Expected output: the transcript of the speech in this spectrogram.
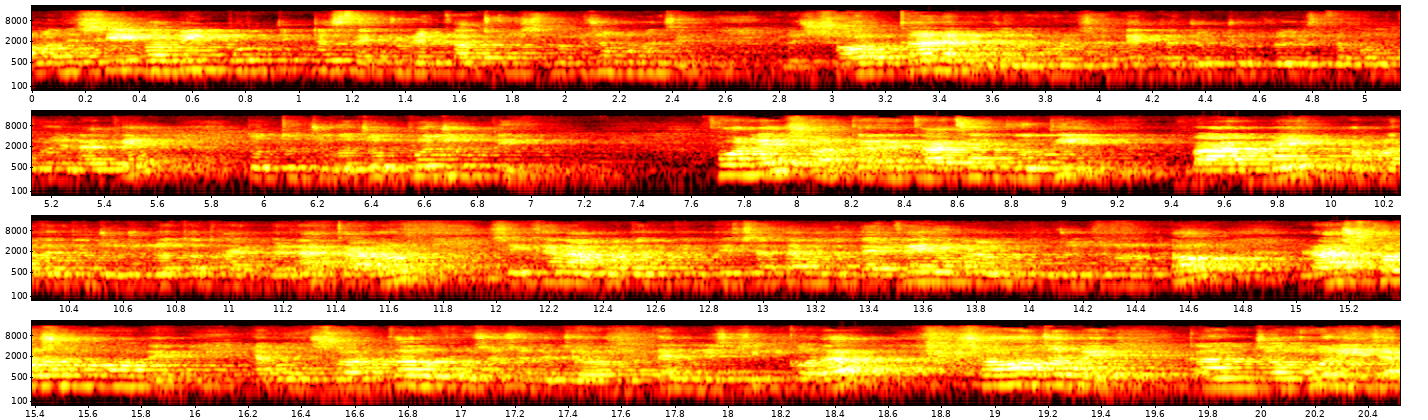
আমাদের সেইভাবেই প্রত্যেকটা সেক্টরের কাজগুলো সেভাবে সম্পন্ন হচ্ছে। মানে সরকার এবং জনগণের সাথে একটা যোগসূত্র স্থাপন করে রাখে, তথ্য যোগাযোগ প্রযুক্তি। ফলে সরকারের কাজের গতি বাড়বে আমাদের জটিলতা থাকবে না, কারণ সেখানে আমাদের দিকদের সাথে আমাদের দেখাই হবে, আমাদের জটিলতাও হ্রাস করা সম্ভব হবে এবং সরকার ও প্রশাসনের জবাবদিহিতা নিশ্চিত করা সহজ হবে। কারণ যখন এটা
